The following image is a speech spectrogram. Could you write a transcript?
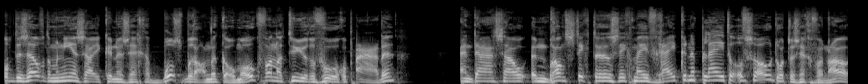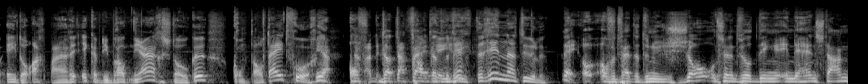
Op dezelfde manier zou je kunnen zeggen: bosbranden komen ook van nature voor op aarde. En daar zou een brandstichter zich mee vrij kunnen pleiten of zo. Door te zeggen van nou, edelachtbare, ik heb die brand niet aangestoken. Komt altijd voor. Ja, of Nou, dat dat feit dat nu- recht erin natuurlijk. Nee, of het feit dat er nu zo ontzettend veel dingen in de hand staan.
